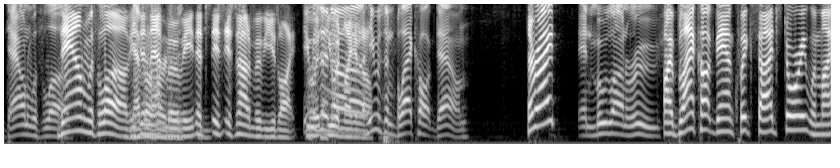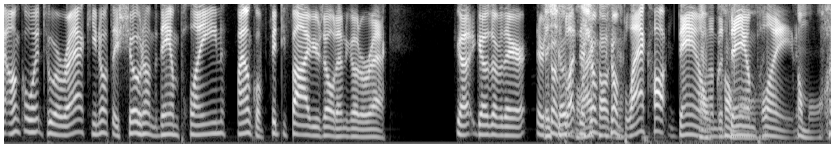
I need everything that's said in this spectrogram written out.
Down with Love. Down with Love. He's Never in that heard of it. movie. It's, it's it's not a movie you'd like. He you was would, in. you wouldn't like it uh, at all. he was in Black Hawk Down Is that right? and Moulin Rouge. All right, Black Hawk Down, quick side story. When my uncle went to Iraq, you know what they showed on the damn plane? My uncle, 55 years old, having to go to Iraq. Go, goes over there. They're They showing, Bla- they're Black showing, Hawk showing Down. Black Hawk Down Oh, on the damn on. plane. Come on.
